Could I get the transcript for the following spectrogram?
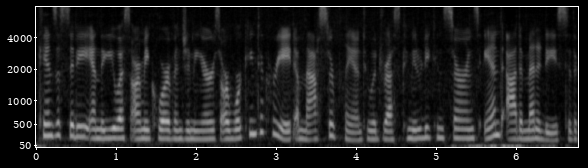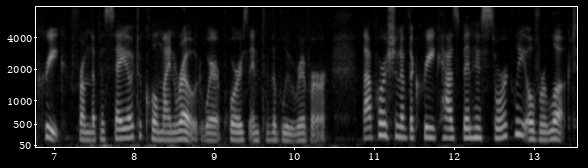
Kansas City and the U.S. Army Corps of Engineers are working to create a master plan to address community concerns and add amenities to the creek from the Paseo to Coal Mine Road, where it pours into the Blue River. That portion of the creek has been historically overlooked,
